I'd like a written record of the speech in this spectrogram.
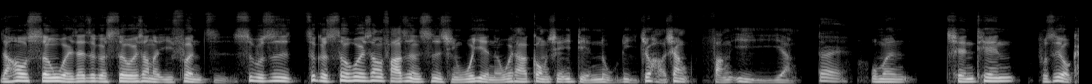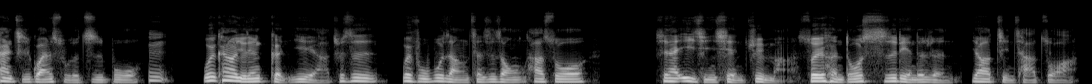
然后，身为在这个社会上的一份子，是不是这个社会上发生的事情，我也能为他贡献一点努力？就好像防疫一样。对，我们前天不是有看疾管署的直播，嗯，我也看到有点哽咽啊，就是卫福部长陈时中他说，现在疫情险峻嘛，所以很多失联的人要警察抓，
